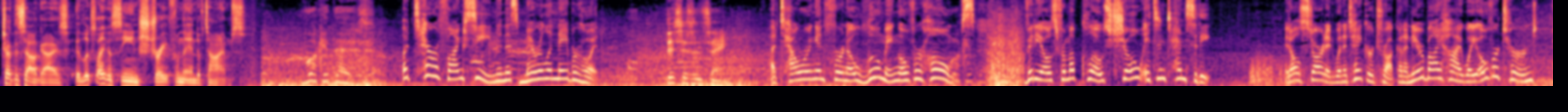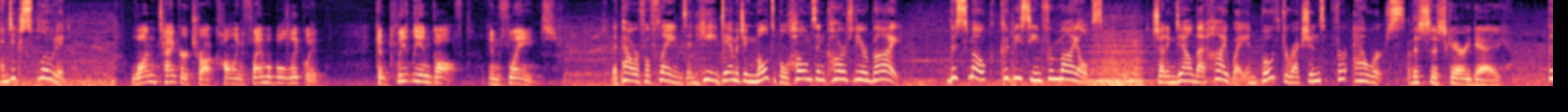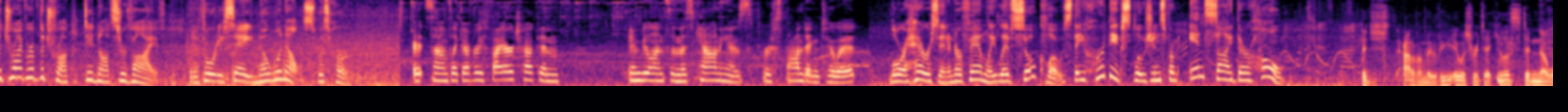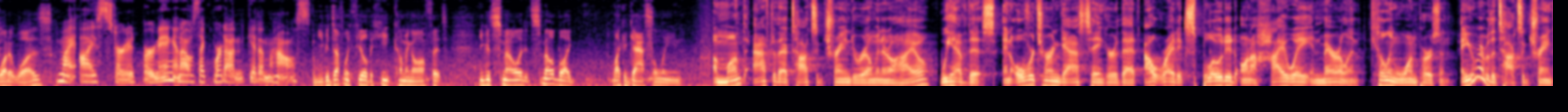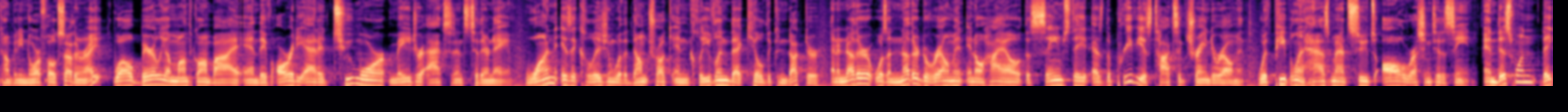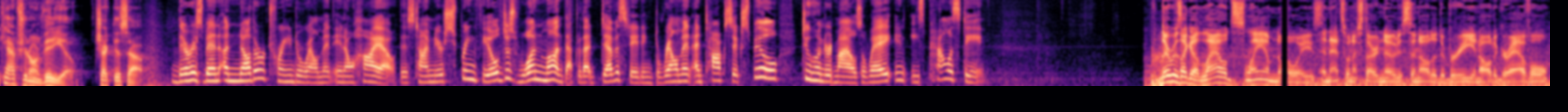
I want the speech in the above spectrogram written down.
Check this out, guys. It looks like a scene straight from the end of times. Look at this. A terrifying scene in this Maryland neighborhood. This is insane. A towering inferno looming over homes. Videos from up close show its intensity. It all started when a tanker truck on a nearby highway overturned and exploded. One tanker truck hauling flammable liquid completely engulfed in flames. The powerful flames and heat damaging multiple homes and cars nearby. The smoke could be seen for miles, shutting down that highway in both directions for hours. This is a scary day. The driver of the truck did not survive, but authorities say no one else was hurt. It sounds like every fire truck and ambulance in this county is responding to it. Laura Harrison and her family live so close they heard the explosions from inside their home. It's out of a movie. It was ridiculous. Didn't know what it was. My eyes started burning and I was like, we're done, get in the house. You could definitely feel the heat coming off it. You could smell it. It smelled like like a gasoline. A month after that toxic train derailment in Ohio, we have this an overturned gas tanker that outright exploded on a highway in Maryland, killing one person. And you remember the toxic train company Norfolk Southern, right? Well, barely a month gone by, and they've already added two more major accidents to their name. One is a collision with a dump truck in Cleveland that killed the conductor, and another was another derailment in Ohio, the same state as the previous toxic train derailment, with people in hazmat suits all rushing to the scene. And this one, they captured on video. Check this out. There has been another train derailment in Ohio, this time near Springfield, just one month after that devastating derailment and toxic spill 200 miles away in East Palestine. There was like a loud slam noise, and that's when I started noticing all the debris and all the gravel.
